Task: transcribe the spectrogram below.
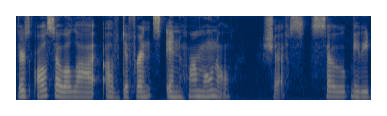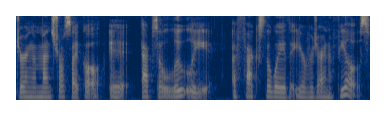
There's also a lot of difference in hormonal shifts. So maybe during a menstrual cycle, it absolutely affects the way that your vagina feels.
